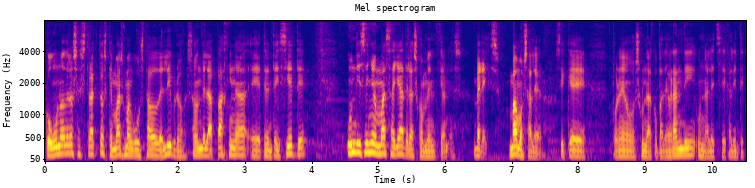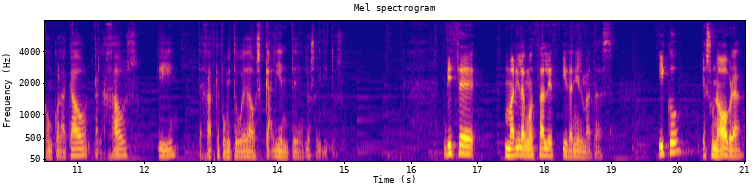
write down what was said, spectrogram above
con uno de los extractos que más me han gustado del libro. Son de la página eh, 37, un diseño más allá de las convenciones. Veréis, vamos a leer. Así que poneos una copa de brandy, una leche caliente con colacao, relajaos y dejad que Fumito Ueda os caliente los oíditos. Dice Mariela González y Daniel Matas. Ico es una obra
